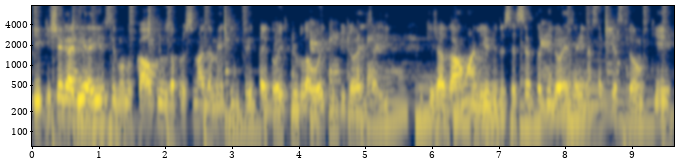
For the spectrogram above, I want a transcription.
e que chegaria aí, segundo cálculos, aproximadamente em 32,8 bilhões aí que já dá um alívio de 60 bilhões aí nessa questão que,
